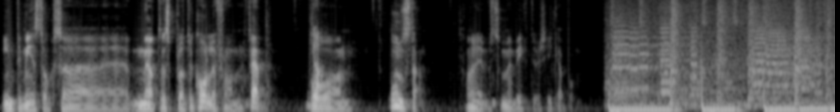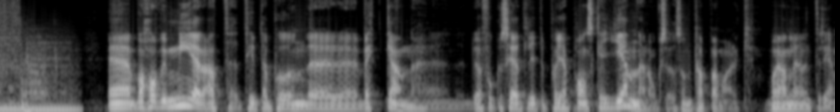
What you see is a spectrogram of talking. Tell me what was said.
inte minst också eh, mötesprotokollet från Fed på ja. onsdag, som är, som är viktigt att kika på. Eh, vad har vi mer att titta på under veckan? Du har fokuserat lite på japanska yenen också, som tappar mark. Vad är anledningen till det?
